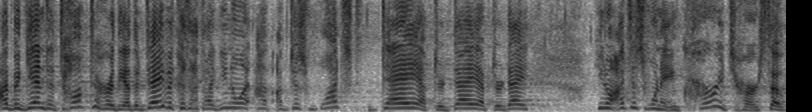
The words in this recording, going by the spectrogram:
I began to talk to her the other day because I thought, you know what, I've, I've just watched day after day after day. You know, I just want to encourage her. So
